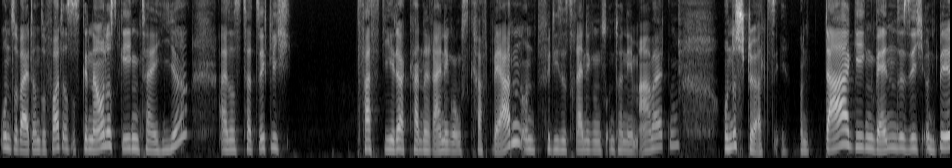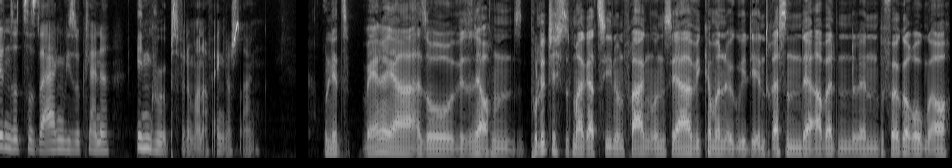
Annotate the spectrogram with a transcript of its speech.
und so weiter und so fort. Das ist genau das Gegenteil hier. Also es ist tatsächlich fast jeder kann eine Reinigungskraft werden und für dieses Reinigungsunternehmen arbeiten. Und es stört sie. Und dagegen wenden sie sich und bilden sozusagen wie so kleine In-Groups, würde man auf Englisch sagen. Und jetzt wäre ja, also wir sind ja auch ein politisches Magazin und fragen uns, ja, wie kann man irgendwie die Interessen der arbeitenden Bevölkerung auch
